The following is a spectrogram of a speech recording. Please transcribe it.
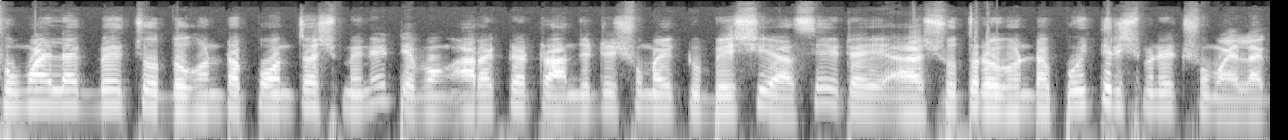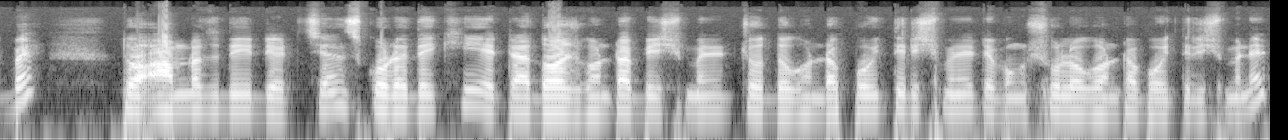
সময় লাগবে চোদ্দ ঘণ্টা পঞ্চাশ মিনিট এবং আর একটা ট্রানজিটের সময় একটু বেশি আছে। এটাই সতেরো ঘণ্টা পঁয়ত্রিশ মিনিট সময় লাগবে। তো আমরা যদি ডেট চেঞ্জ করে দেখি, এটা দশ ঘণ্টা বিশ মিনিট, চোদ্দ ঘণ্টা পঁয়ত্রিশ মিনিট এবং ষোলো ঘণ্টা পঁয়ত্রিশ মিনিট।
